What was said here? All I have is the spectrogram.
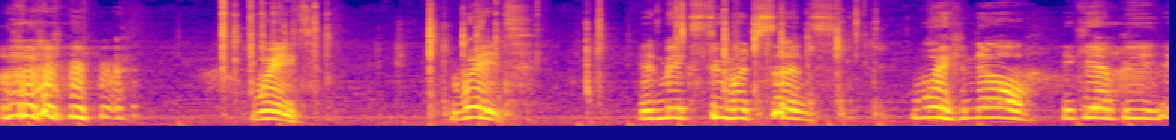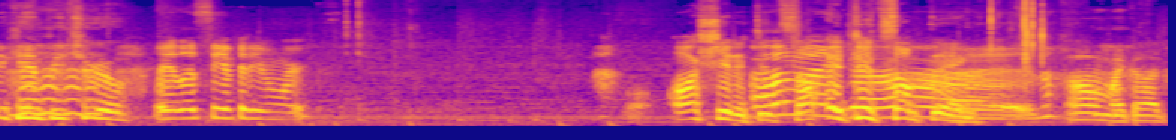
Wait, wait. It makes too much sense. Wait, no, it can't be. It can't be true. Wait, let's see if it even works. Oh shit! It did oh some. my It did something. Oh my god.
